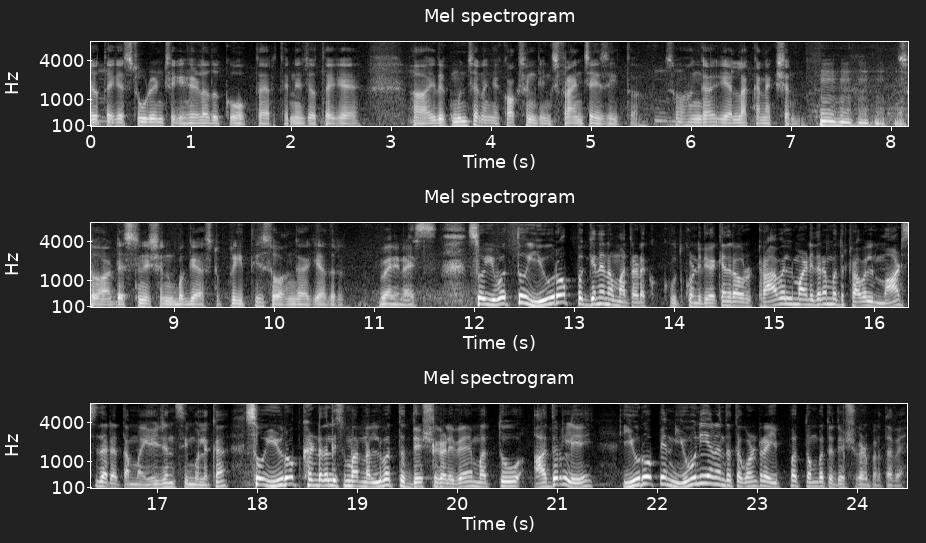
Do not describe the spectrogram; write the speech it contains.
ಜೊತೆಗೆ ಸ್ಟೂಡೆಂಟ್ಸಿಗೆ ಹೇಳೋದಕ್ಕೂ ಹೋಗ್ತಾ ಇರ್ತೀನಿ. ಜೊತೆಗೆ ಇದಕ್ಕೆ ಮುಂಚೆ ನನಗೆ ಕಾಕ್ಸ್ ಅಂಡ್ ಕಿಂಗ್ಸ್ ಫ್ರಾಂಚೈಸಿ ಇತ್ತು. ಸೊ ಹಾಗಾಗಿ ಎಲ್ಲ ಕನೆಕ್ಷನ್ ಸೊ ಆ ಡೆಸ್ಟಿನೇಷನ್ ಬಗ್ಗೆ ಅಷ್ಟು ಪ್ರೀತಿ. ಸೊ ಹಂಗಾಗಿ ಅದ್ರ ವೆರಿ ನೈಸ್ ಸೊ ಇವತ್ತು ಯುರೋಪ್ ಬಗ್ಗೆನೇ ನಾವು ಮಾತಾಡಕ್ಕೆ ಕೂತ್ಕೊಂಡಿದ್ದೀವಿ ಯಾಕೆಂದರೆ ಅವರು ಟ್ರಾವೆಲ್ ಮಾಡಿದ್ದಾರೆ ಮತ್ತು ಟ್ರಾವೆಲ್ ಮಾಡಿಸಿದ್ದಾರೆ ತಮ್ಮ ಏಜೆನ್ಸಿ ಮೂಲಕ. ಸೊ ಯುರೋಪ್ ಖಂಡದಲ್ಲಿ ಸುಮಾರು ನಲವತ್ತು ದೇಶಗಳಿವೆ ಮತ್ತು ಅದರಲ್ಲಿ ಯುರೋಪಿಯನ್ ಯೂನಿಯನ್ ಅಂತ ತಗೊಂಡ್ರೆ ಇಪ್ಪತ್ತೊಂಬತ್ತು ದೇಶಗಳು ಬರ್ತವೆ.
